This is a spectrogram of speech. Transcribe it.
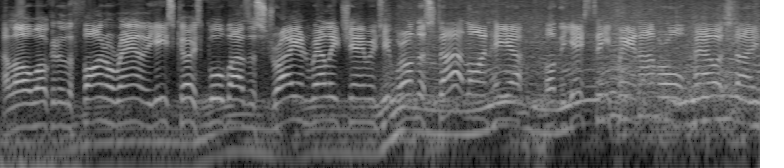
Hello welcome to the final round of the East Coast Bull Bars Australian Rally Championship. We're on the start line here of the STP and Armor All Power Stage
